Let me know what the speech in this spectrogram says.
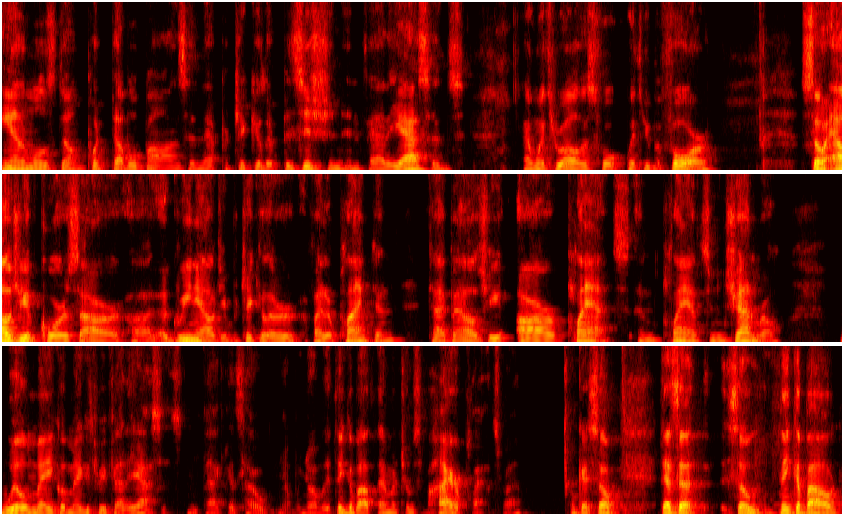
animals don't put double bonds in that particular position in fatty acids. I went through all this for, with you before. So, algae, of course, are uh, a green algae in particular, phytoplankton type algae, are plants, and plants in general will make omega 3 fatty acids. In fact, that's how you know, we normally think about them in terms of higher plants, right? Okay, so that's a so think about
